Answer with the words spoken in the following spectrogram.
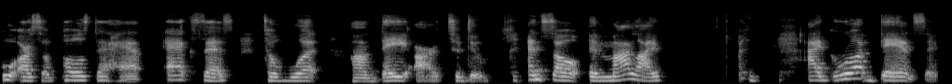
who are supposed to have access to what um, they are to do. And so in my life, I grew up dancing.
